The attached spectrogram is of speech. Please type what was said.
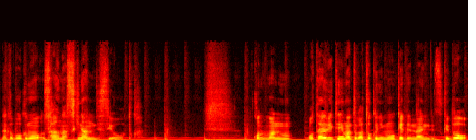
なんか僕もサウナ好きなんですよ、とか。この、まあ、お便りテーマとか特に設けてないんですけど、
